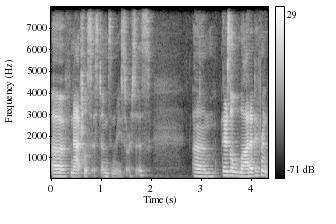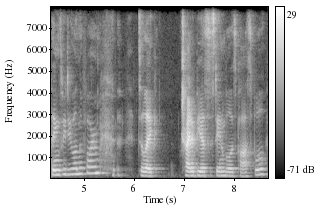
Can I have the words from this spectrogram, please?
of natural systems and resources. Um, there's a lot of different things we do on the farm to like try to be as sustainable as possible.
